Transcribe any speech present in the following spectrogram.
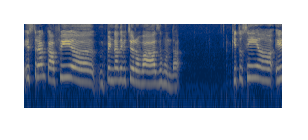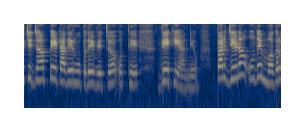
ਇਸ ਤਰ੍ਹਾਂ ਕਾਫੀ ਅ, ਪਿੰਡਾਂ ਦੇ ਵਿੱਚ ਰਿਵਾਜ ਹੁੰਦਾ। ਕਿ ਤੁਸੀਂ ਅ, ਇਹ ਚੀਜ਼ਾਂ ਭੇਟਾ ਦੇ ਰੂਪ ਦੇ ਵਿੱਚ ਉੱਥੇ ਦੇ ਕੇ ਆਉਂਦੇ ਹੋ? ਪਰ ਜਿਹੜਾ ਉਹਦੇ ਮਗਰ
